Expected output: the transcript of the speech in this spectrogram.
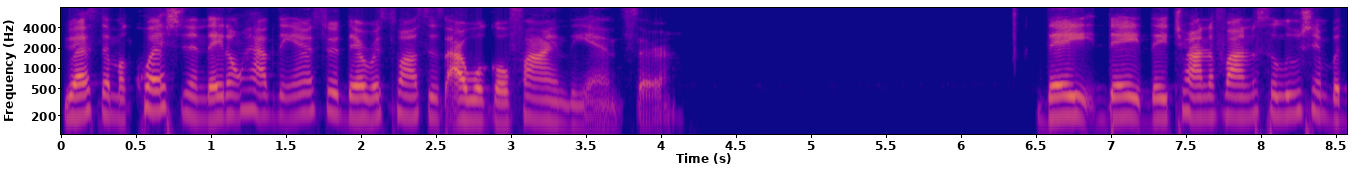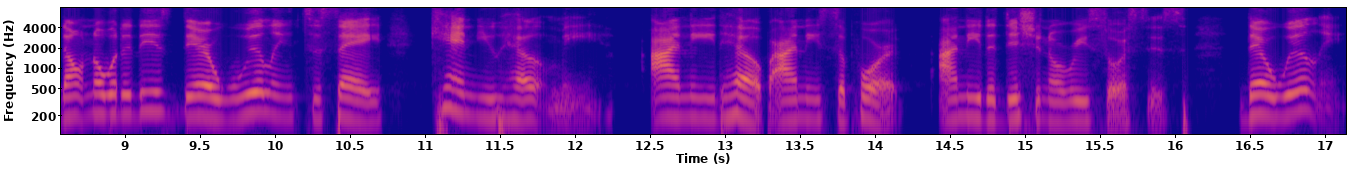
You ask them a question and they don't have the answer, their response is, I will go find the answer they they they trying to find a solution but don't know what it is they're willing to say can you help me I need help. I need support. I need additional resources. They're willing.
